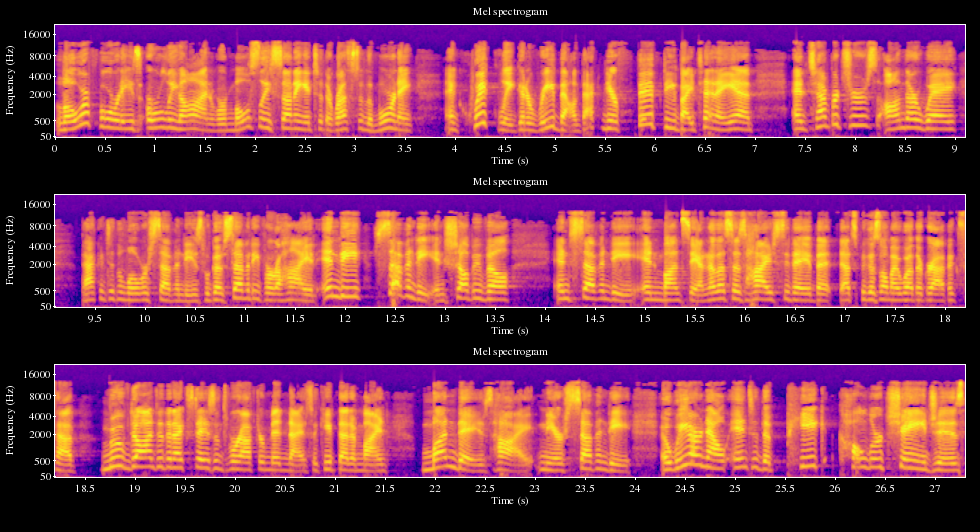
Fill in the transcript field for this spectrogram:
Lower 40s early on. We're mostly sunny into the rest of the morning and quickly get a rebound back near 50 by 10 a.m. And temperatures on their way back into the lower 70s. We'll go 70 for a high in Indy, 70 in Shelbyville, and 70 in Muncie. I know that says highs today, but that's because all my weather graphics have moved on to the next day since we're after midnight. So keep that in mind. Monday's high near 70. And we are now into the peak color changes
